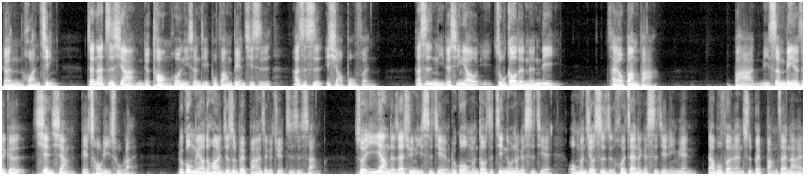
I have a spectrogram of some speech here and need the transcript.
跟环境。在那之下，你的痛或者你身体不方便，其实它只是一小部分。但是你的心要足够的能力，才有办法把你生病的这个现象给抽离出来。如果没有的话，你就是被绑在这个觉知之上。所以一样的，在虚拟世界，如果我们都是进入那个世界，我们就是会在那个世界里面，大部分人是被绑在那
